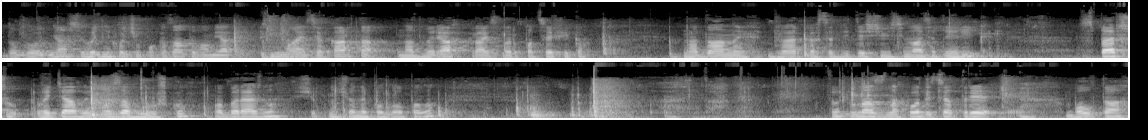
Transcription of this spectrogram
Доброго дня! Сьогодні хочу показати вам, як знімається карта на дверях Chrysler Pacifica. На даних дверках це 2018 рік. Спершу витягуємо заглушку обережно, щоб нічого не полопало. Тут у нас знаходиться три болта.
